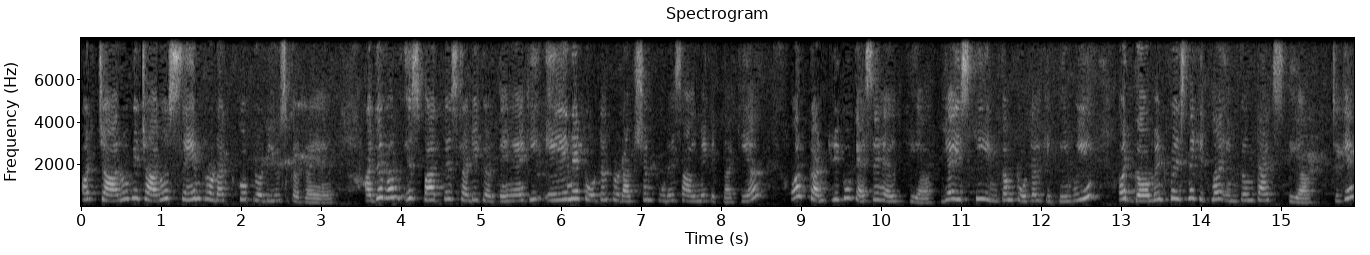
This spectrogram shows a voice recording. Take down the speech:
और चारों के चारों सेम प्रोडक्ट को प्रोड्यूस कर रहे हैं। अगर हम इस बात पे स्टडी करते हैं कि ए ने टोटल प्रोडक्शन पूरे साल में कितना किया और कंट्री को कैसे हेल्प किया या इसकी इनकम टोटल कितनी हुई और गवर्नमेंट को इसने कितना इनकम टैक्स दिया, ठीक है?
